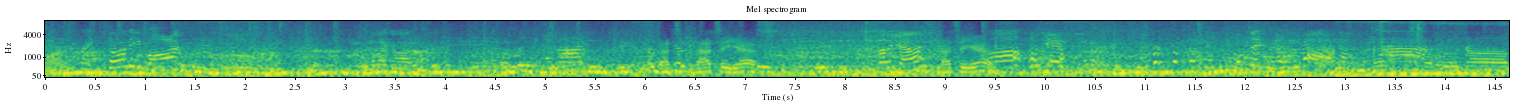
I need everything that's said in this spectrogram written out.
My. Right, 30 baht. Oh my god. That's a, that's a yes. Is that a yes? That's a yes. Oh, okay. we'll take noon ka. Kapun kap.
